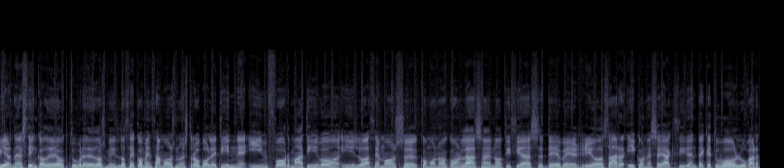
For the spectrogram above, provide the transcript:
Viernes 5 de octubre de 2012 comenzamos nuestro boletín informativo y lo hacemos, eh, como no, con las eh, noticias de Berriozar y con ese accidente que tuvo lugar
